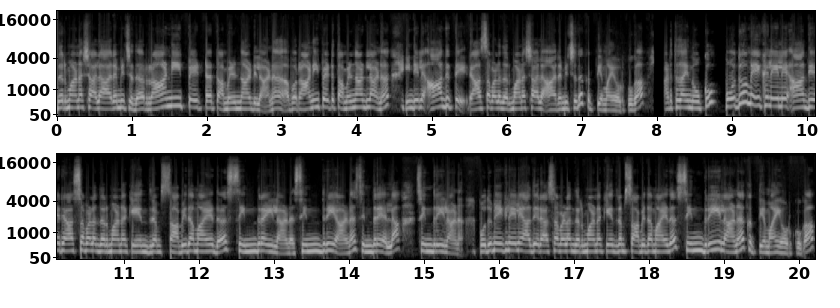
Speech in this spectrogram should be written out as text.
നിർമ്മാണശാല ആരംഭിച്ചത് റാണിപേട്ട തമിഴ്നാട്ടിലാണ്. അപ്പോൾ റാണിപേട്ട തമിഴ്നാട്ടിലാണ് ഇന്ത്യയിലെ ആദ്യത്തെ രാസവള നിർമ്മാണശാല ആരംഭിച്ചത്. കൃത്യമായി ഓർക്കുക. അടുത്തതായി നോക്കൂ. പൊതുമേഖലയിലെ ആദ്യ രാസവള നിർമ്മാണ കേന്ദ്രം സ്ഥാപിതമായത് സിന്ദ്രയിലാണ്. സിന്ദ്രിയാണ്. സിന്ദ്രയല്ല സിന്ദ്രിയിലാണ്. പൊതുമേഖലയിലെ ആദ്യ രാസവള നിർമ്മാണ കേന്ദ്രം സ്ഥാപിതമായത് സിന്ദ്രിയിലാണ് കൃത്യമായി ഓർക്കുക.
